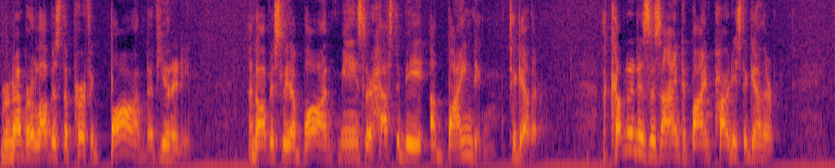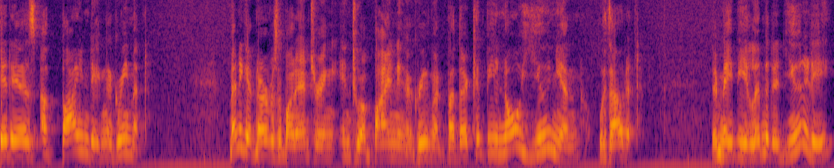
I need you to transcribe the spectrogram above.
Remember, love is the perfect bond of unity. And obviously, a bond means there has to be a binding together. A covenant is designed to bind parties together, it is a binding agreement. Many get nervous about entering into a binding agreement, but there can be no union without it. There may be limited unity,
